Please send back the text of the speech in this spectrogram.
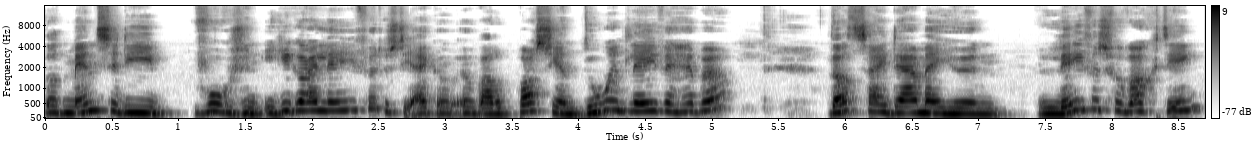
dat mensen die volgens hun ikigai leven, dus die eigenlijk een, een bepaalde passie en doel in het leven hebben, dat zij daarmee hun levensverwachting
